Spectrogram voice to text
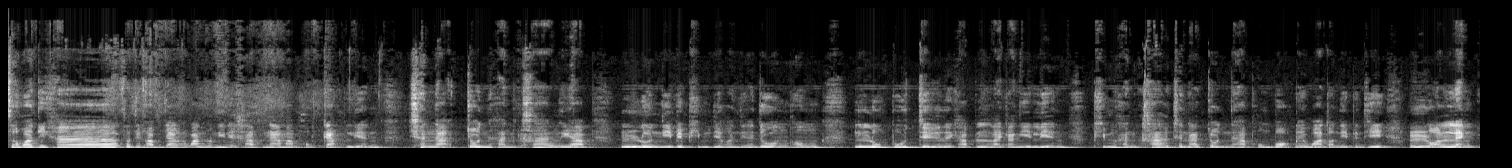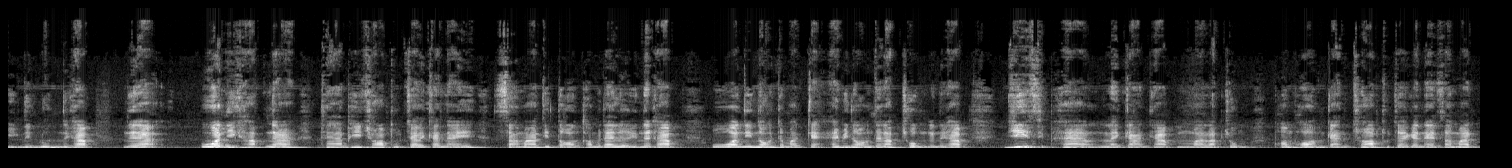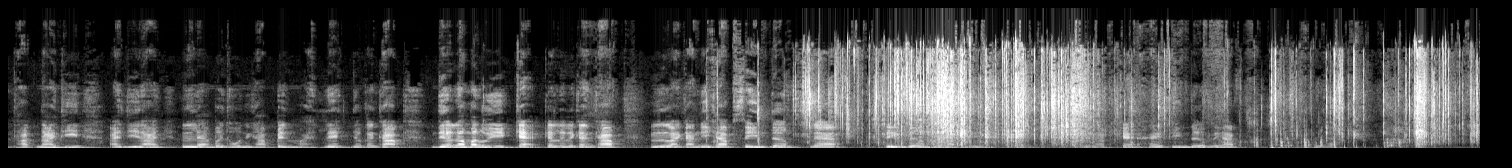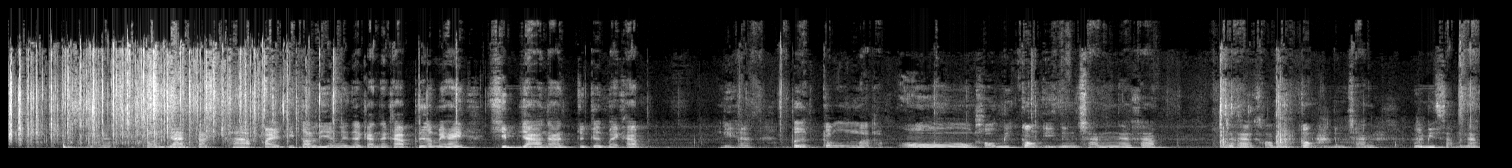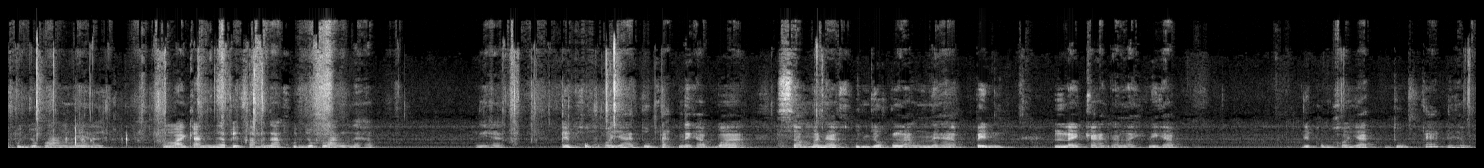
สวัสดีครับ สวัสดีครับยังวันวันนี้นะครับนะมาพบกับเหรียญชนะจนหันข้างนะครับ รุ่นนี้เป็นพิมพ์เดียวกับเหนือดวงของหลวงปู่จือเลยครับ รายการนี้เหรียญพิมพ์หันข้างชนะจนนะครับ ผมบอกเลยว่าตอนนี้เป็นที่ร้อนแรงอีกหนึ่งรุ่นนะครับนะฮะวันนี้ครับนะ ถ้าพี่ชอบถูกใจรายการไหน สามารถติดต่อเข้ามาได้เลยนะครับ วันนี้น้องจะมาแกะให้พี่น้องได้รับชมกันนะครับ 25 รายการครับมารับชม พร้อมๆ กันชอบถูกใจกันไหนสามารถทักได้ที่ ID Line และเบอร์โทรนะครับเป็นหมายเลขเดียวกันครับ เดี๋ยวเรามาลุยแกะกันเลยแล้วกันครับ รายการนี้ครับซีนเดิมนะฮะซีนเดิมนะครับนี่นะครับแกะให้ซีนเดิมเลยครับนะครับนะครับขออนุญาตตัดภาพไปที่ตอนเรียงเลยแล้วกันนะครับ เพื่อไม่ให้คลิปยาวนานจนเกินไปครับนี่ฮะเปิดกล่องมาครับ โอ้ เขามีกล่องอีกหนึ่งชั้นนะครับ นะฮะเขามีกล่องอีกหนึ่งชั้นไม่มีสัมมนาคุณยกลังแน่เลย รายการนี้จะเป็นสัมมนาคุณยกลังนะครับ นี่ฮะเดี๋ยวผมขออนุญาตดูแป๊บนะครับว่าสัมมนาคุณยกลังนะฮะเป็นรายการอะไรนี่ครับ เดี๋ยวผมขออนุญาตดูแป๊บนะครับ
